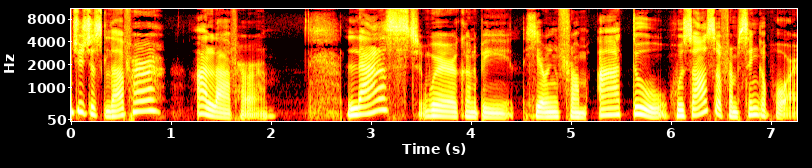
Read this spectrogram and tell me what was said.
Don't you just love her? I love her. Last, we're going to be hearing from Ah Du, who's also from Singapore.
